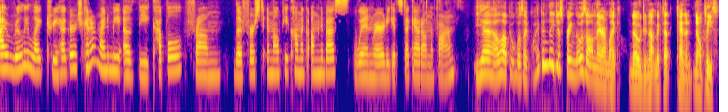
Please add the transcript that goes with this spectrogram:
I really like Tree Hugger. She kind of reminded me of the couple from the first MLP comic omnibus when Rarity gets stuck out on the farm. Yeah, a lot of people was like, why didn't they just bring those on there? I'm like, no, do not make that canon. No, please.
